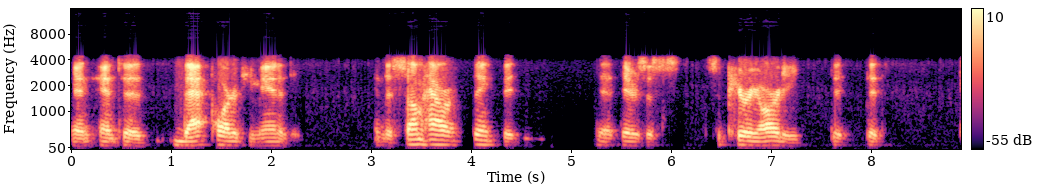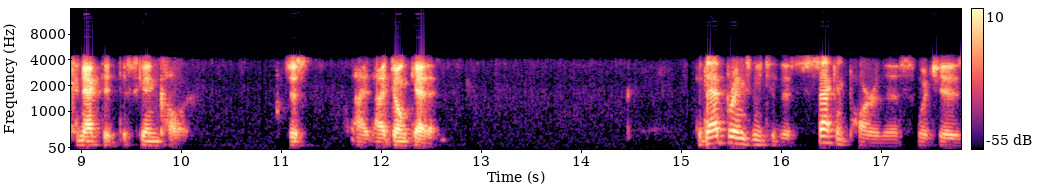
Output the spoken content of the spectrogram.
and and to that part of humanity. And to somehow think that that there's a superiority that that's connected to skin color. Just I, I don't get it But that brings me to the second part of this, which is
